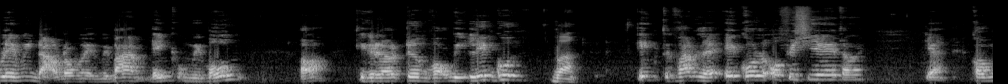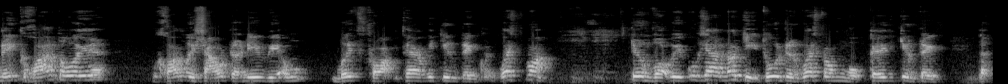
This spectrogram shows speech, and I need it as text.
Lê Minh Đạo rồi 13 đến khóa 14 đó. Thì cái là trường võ bị liên quân. Vâng tiếng từ pháp là école officier thôi. Chứ, còn đến khóa tôi á, khóa 16 trở đi vì ông mới soạn theo cái chương trình của West Point trường võ bị quốc gia nó chỉ thua trường West Point một cái chương trình là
